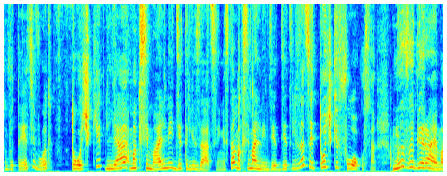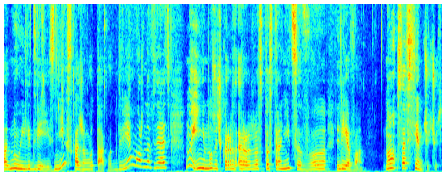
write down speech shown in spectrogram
вот эти вот точки для максимальной детализации. Места максимальной детализации, точки фокуса. Мы выбираем одну или две из них, скажем вот так, вот две можно взять, ну и немножечко распространиться влево но совсем чуть-чуть.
